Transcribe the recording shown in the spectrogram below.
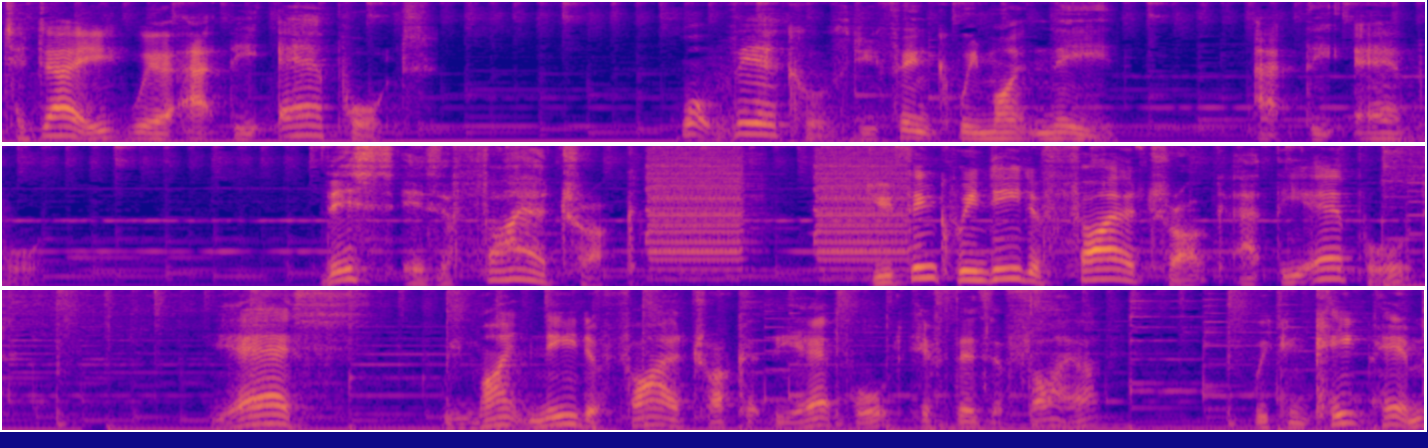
Today we're at the airport. What vehicles do you think we might need at the airport? This is a fire truck. Do you think we need a fire truck at the airport? Yes, we might need a fire truck at the airport if there's a fire. We can keep him.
